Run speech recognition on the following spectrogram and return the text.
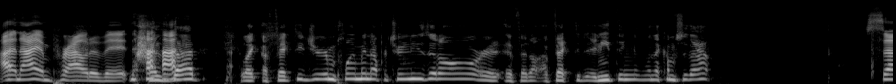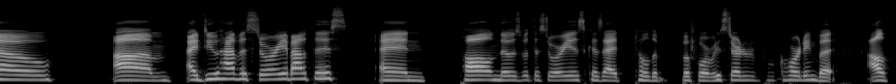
and I am proud of it. has that like affected your employment opportunities at all, or if it affected anything when it comes to that? So, um, I do have a story about this, and Paul knows what the story is because I told it before we started recording, but I'll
